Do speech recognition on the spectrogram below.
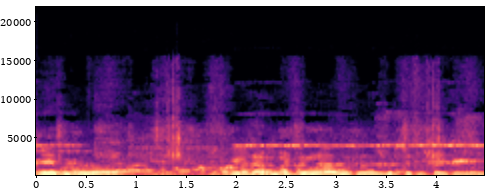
એ બધો એક ડાબુ ને જમણું આવો તો હું વચ્ચે દુખાઈ દઉં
